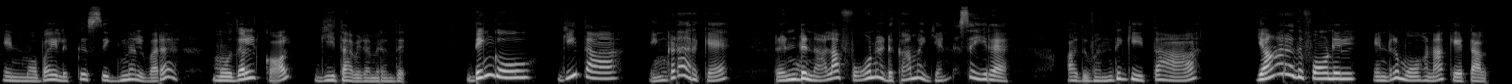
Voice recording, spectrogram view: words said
என் மொபைலுக்கு சிக்னல் வர முதல் கால் கீதாவிடமிருந்து. டிங்கோ கீதா எங்கடா இருக்க? ரெண்டு நாளா ஃபோன் எடுக்காம என்ன செய்யற அது வந்து கீதா யார் அது ஃபோனில் என்று மோகனா கேட்டாள்.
